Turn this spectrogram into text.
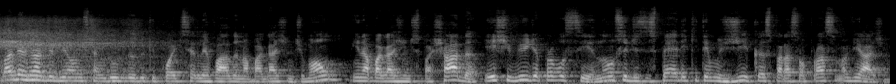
Viajar de avião está em dúvida do que pode ser levado na bagagem de mão e na bagagem despachada? Este vídeo é para você. Não se desespere que temos dicas para a sua próxima viagem.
